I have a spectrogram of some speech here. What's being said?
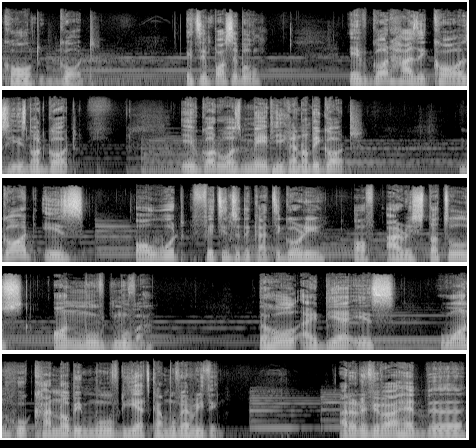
called God. It's impossible. If God has a cause, he is not God. If God was made, he cannot be God. God is or would fit into the category of Aristotle's unmoved mover. The whole idea is one who cannot be moved yet can move everything. I don't know if you've ever heard the,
